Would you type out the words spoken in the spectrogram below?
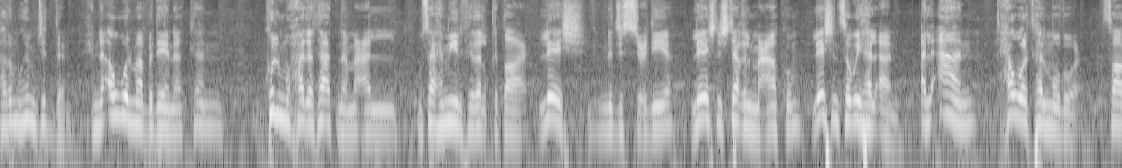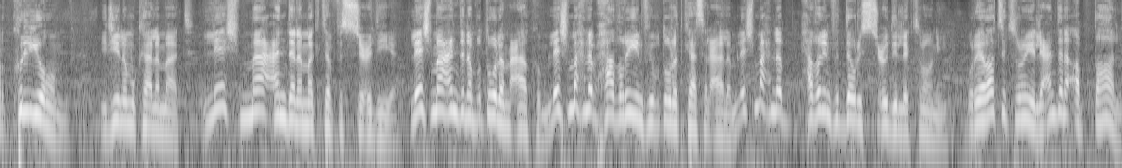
هذا مهم جدا. إحنا أول ما بدينا كان كل محادثاتنا مع المساهمين في ذا القطاع ليش نجي السعودية؟ ليش نشتغل معاكم؟ ليش نسويها الآن؟ الآن تحولت هالموضوع. صار كل يوم يجينا مكالمات. ليش ما عندنا مكتب في السعودية؟ ليش ما عندنا بطولة معاكم؟ ليش ما إحنا بحاضرين في بطولة كأس العالم؟ ليش ما إحنا حاضرين في الدوري السعودي الإلكتروني؟ والرياضات الإلكترونية اللي عندنا أبطال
